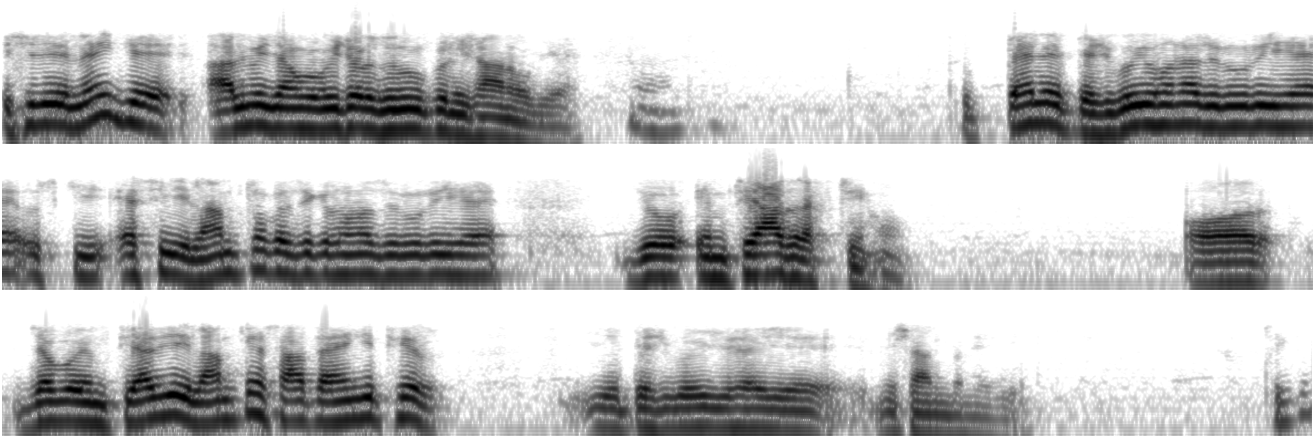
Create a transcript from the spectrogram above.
इसलिए नहीं कि आलमी जंग हो गई, चलो ज़रूर कोई निशान हो गया तो पहले पेशगोई होना ज़रूरी है, उसकी ऐसी इलामतों का ज़िक्र होना ज़रूरी है जो इम्तियाज़ रखती हों। और जब वो इम्तियाजी इलाम के साथ आएँगी, फिर ये पेशगोई जो है, ये निशान बनेगी। ठीक है?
